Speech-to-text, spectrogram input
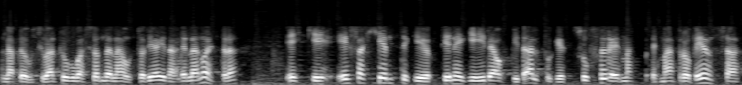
la principal preocupación de las autoridades y también la nuestra es que esa gente que tiene que ir a hospital porque sufre es más, es más propensa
